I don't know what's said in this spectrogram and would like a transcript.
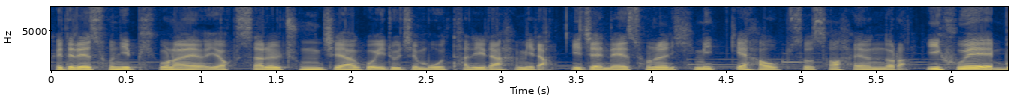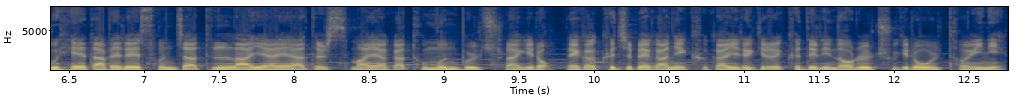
그들의 손이 피곤하여 역사를 중지하고 이루지 못하리라 함이라. 이제 내 손을 힘있게 하옵소서 하였노라. 이후에 무헤다벨의 손자 들라야의 아들 스마야가 두문불출하기로 내가 그 집에 가니 그가 이르기를 그들이 너를 죽이러 올 터이니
